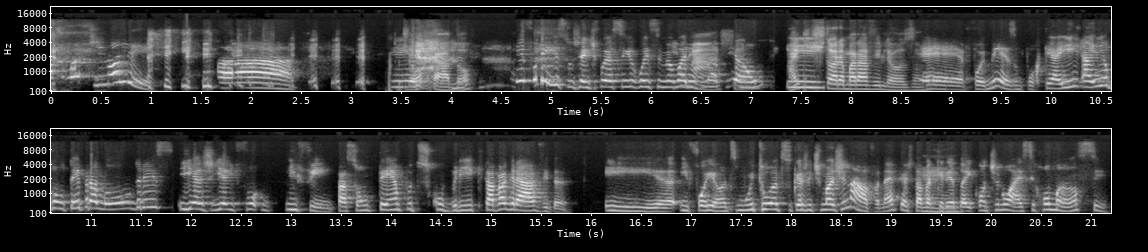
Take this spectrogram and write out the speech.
Achei um latino ali. ah. E... Chocado. E foi isso, gente. Foi assim que eu conheci meu marido no avião. Ai, e... que história maravilhosa. É, foi mesmo, porque aí, aí eu voltei para Londres e, e, enfim, passou um tempo, descobri que estava grávida. E, e foi antes, muito antes do que a gente imaginava, né? Porque a gente estava hum. querendo aí continuar esse romance,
